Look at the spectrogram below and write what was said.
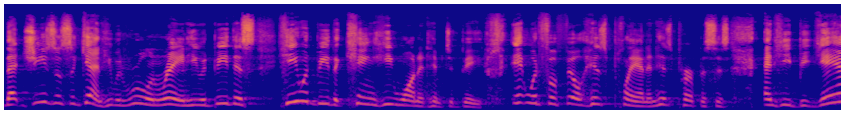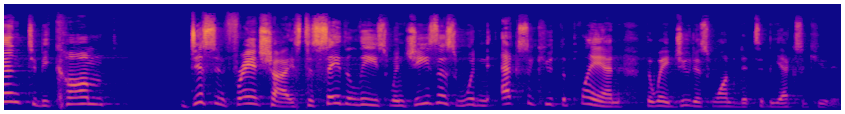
that Jesus, again, he would rule and reign. He would be this, he would be the king he wanted him to be. It would fulfill his plan and his purposes. And he began to become disenfranchised, to say the least, when Jesus wouldn't execute the plan the way Judas wanted it to be executed.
